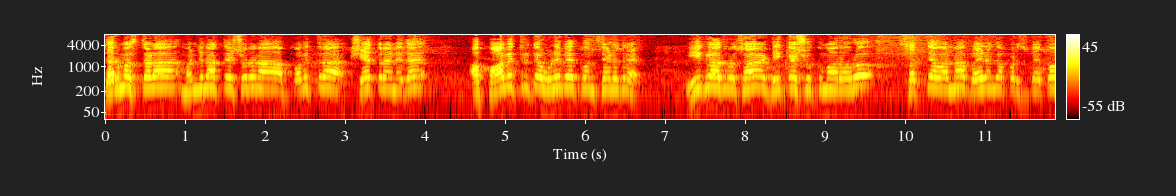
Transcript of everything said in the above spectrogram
ಧರ್ಮಸ್ಥಳ ಮಂಜುನಾಥೇಶ್ವರನ ಪವಿತ್ರ ಕ್ಷೇತ್ರ ಏನಿದೆ, ಆ ಪಾವಿತ್ರ್ಯತೆ ಉಳಿಬೇಕು ಅಂತ ಹೇಳಿದ್ರೆ ಈಗಲಾದ್ರೂ ಸಹ ಡಿ ಕೆ ಶಿವಕುಮಾರ್ ಅವರು ಸತ್ಯವನ್ನ ಬಹಿರಂಗಪಡಿಸಬೇಕು.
